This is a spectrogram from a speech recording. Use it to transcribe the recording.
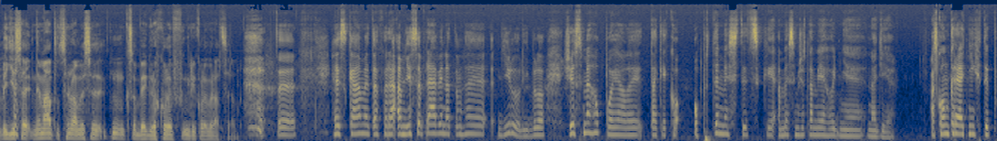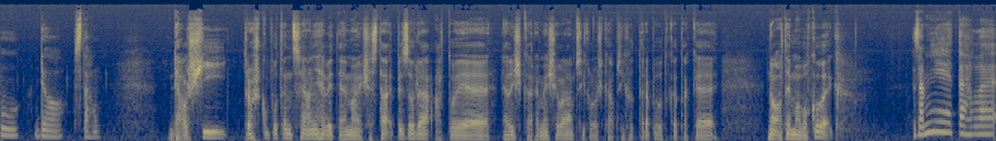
lidi se, nemá to cenu, aby se k sobě kdokoliv kdykoliv vracel. To je hezká metafora a mně se právě na tomhle dílu líbilo, že jsme ho pojali tak jako optimisticky a myslím, že tam je hodně naděje. A konkrétních typů do vztahu. Další trošku potenciálně heavy téma je šestá epizoda a to je Eliška Remešová, psycholožka a psychoterapeutka také. No a téma bokovek. Za mě je tahle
